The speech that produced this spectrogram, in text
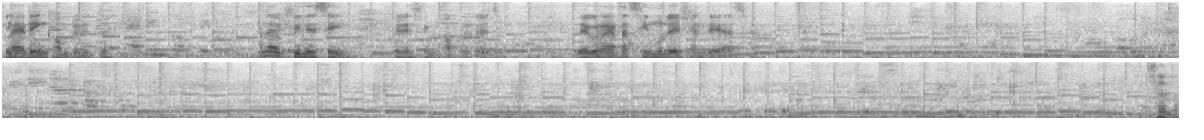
cladding complete মানে ফিনিশিং ফিনিশিং কমপ্লিট হয়েছে। দেখুন একটা সিমুলেশন দেওয়া আছে। চলো।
